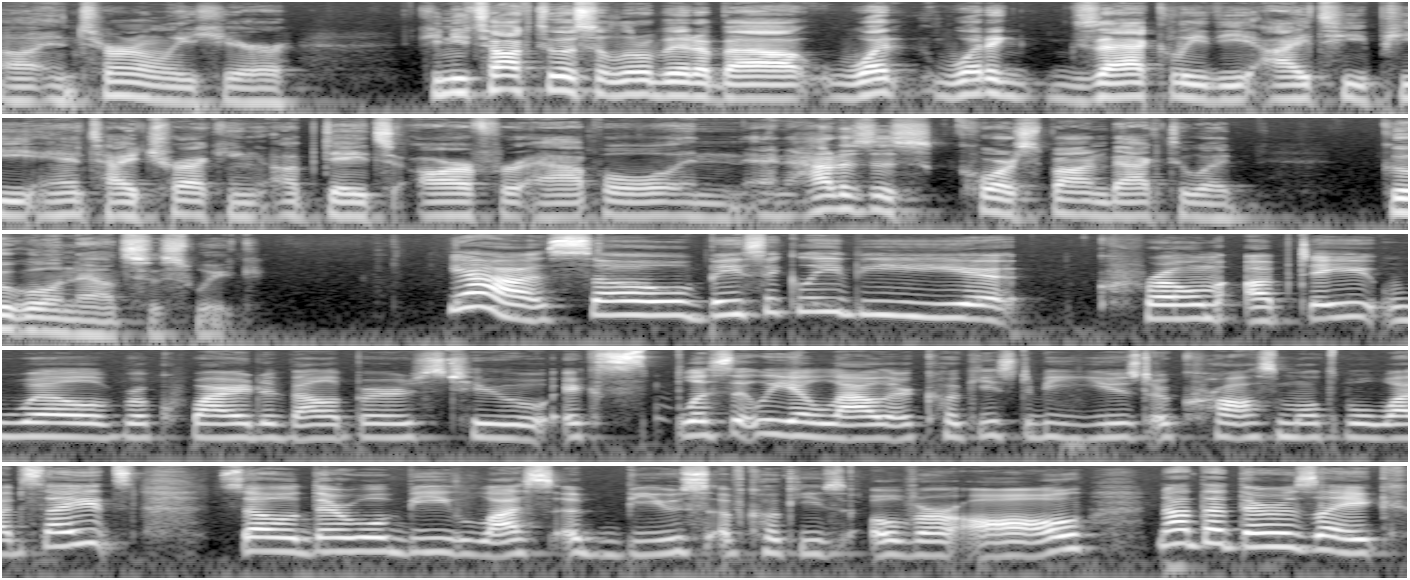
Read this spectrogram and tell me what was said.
uh, internally here, can you talk to us a little bit about what, what exactly the ITP anti-tracking updates are for Apple and, and how does this correspond back to what Google announced this week? Yeah, so basically the Chrome update will require developers to explicitly allow their cookies to be used across multiple websites. So there will be less abuse of cookies overall. Not that there was like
